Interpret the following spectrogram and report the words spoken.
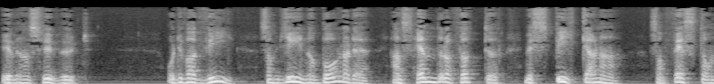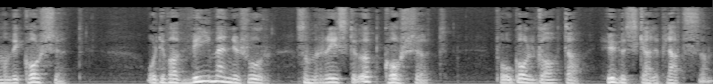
över hans huvud. Och det var vi som genomborrade hans händer och fötter med spikarna som fäste honom vid korset. Och det var vi människor som reste upp korset på Golgata, huvudskalleplatsen.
